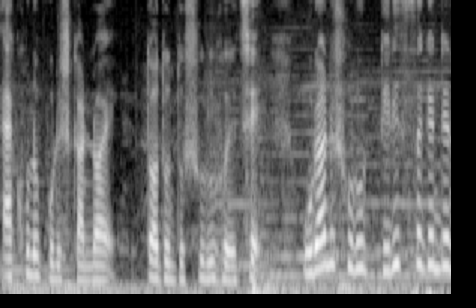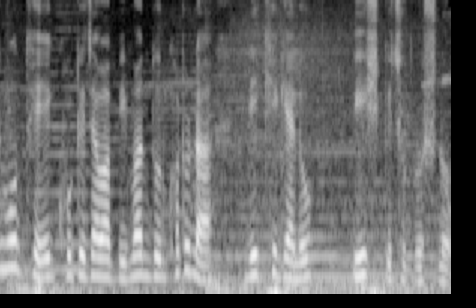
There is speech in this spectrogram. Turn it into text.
এখনও পরিষ্কার নয়। তদন্ত শুরু হয়েছে। উড়ান শুরুর তিরিশ সেকেন্ডের মধ্যে ঘটে যাওয়া বিমান দুর্ঘটনা রেখে গেল বেশ কিছু প্রশ্ন।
